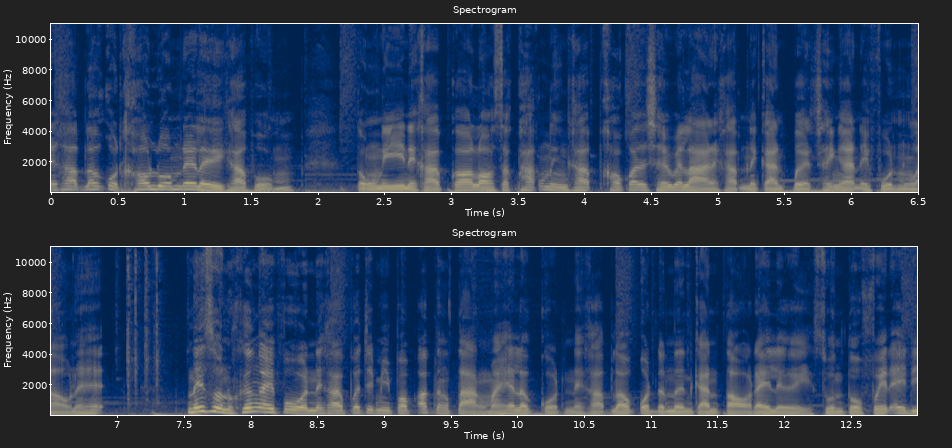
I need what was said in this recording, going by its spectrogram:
นะครับแล้วกดเข้าร่วมได้เลยครับผม ตรงนี้นะครับก็รอสักพักหนึ่งครับเขาก็จะใช้เวลานะครับในการเปิดใช้งาน iPhone ของเรานะฮะในส่วนของเครื่อง iPhone นะครับก็จะมีป๊อปอัพต่างๆ มาให้เรากดนะครับแล้วกดดำเนินการต่อได้เลย ส่วนตัว Face ID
